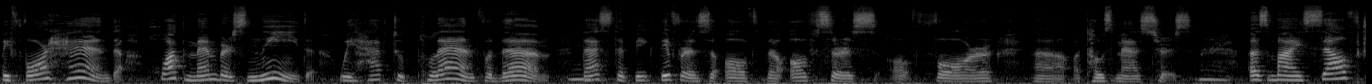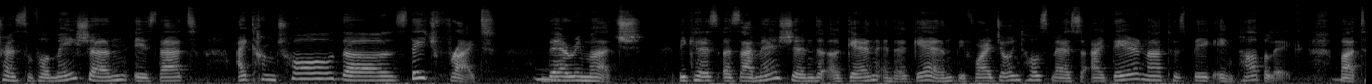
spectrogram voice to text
beforehand what members need. We have to plan for them. Mm. That's the big difference of the officers of, for uh, Toastmasters. Mm. As my self transformation is that I control the stage fright mm. very much because as I mentioned again and again before I joined Toastmasters, I dare not to speak in public, but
